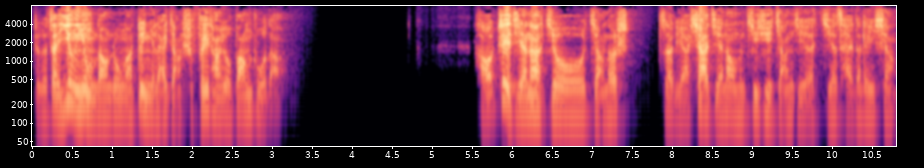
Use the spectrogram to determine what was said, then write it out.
这个在应用当中啊，对你来讲是非常有帮助的。好，这节呢就讲到这里啊，下节呢我们继续讲解劫财的类象。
